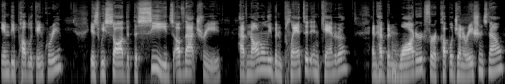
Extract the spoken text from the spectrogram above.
in the public inquiry is we saw that the seeds of that tree have not only been planted in Canada and have been hmm. watered for a couple generations now,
